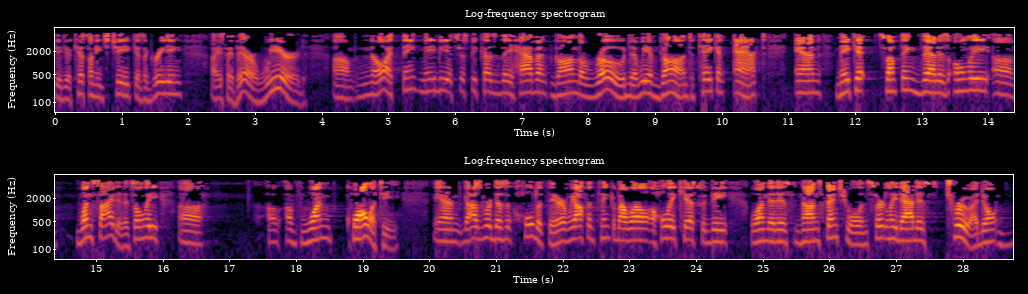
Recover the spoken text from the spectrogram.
give you a kiss on each cheek as a greeting. I say they are weird. Um, no, I think maybe it's just because they haven't gone the road that we have gone to take an act and make it something that is only uh, one-sided. It's only uh, of, of one quality. And God's Word doesn't hold it there. And we often think about, well, a holy kiss would be one that is non sensual. And certainly that is true. I don't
